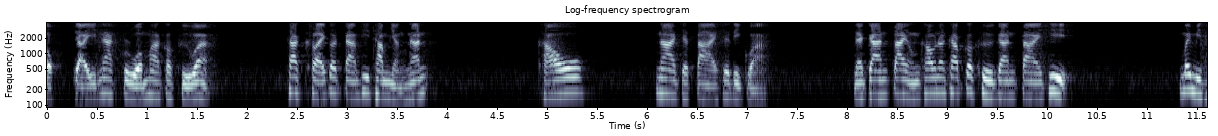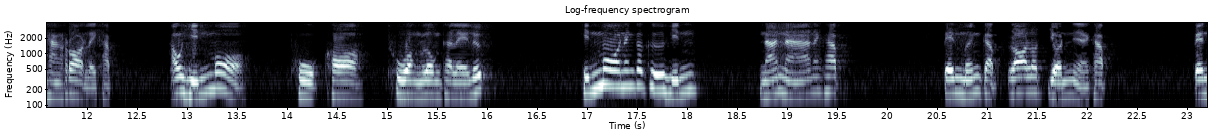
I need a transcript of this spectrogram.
ตกใจน่ากลัวมากก็คือว่า ถ้าใครก็ตามที่ทำอย่างนั้น เขาน่าจะตายซะดีกว่า แต่การตายของเขานะครับ ก็คือการตายที่ไม่มีทางรอดเลยครับ เอาหินโม่ผูกคอทวงลงทะเลลึก หินโม่นั่นก็คือหินหนาๆนะครับ เป็นเหมือนกับล้อรถยนต์เนี่ยครับ เป็น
